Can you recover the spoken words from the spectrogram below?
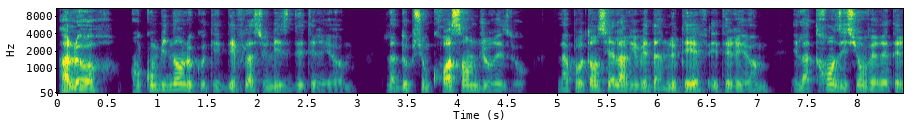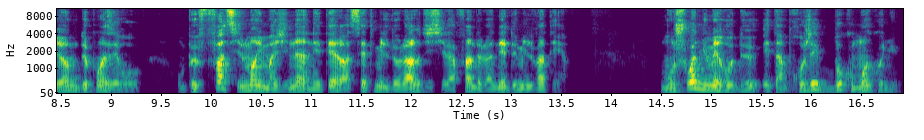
Alors, en combinant le côté déflationniste d'Ethereum, l'adoption croissante du réseau, la potentielle arrivée d'un ETF Ethereum et la transition vers Ethereum 2.0, on peut facilement imaginer un Ether à 7000 dollars d'ici la fin de l'année 2021. Mon choix numéro 2 est un projet beaucoup moins connu.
